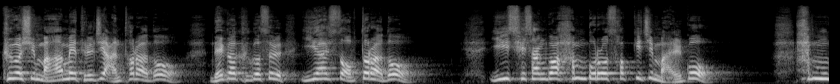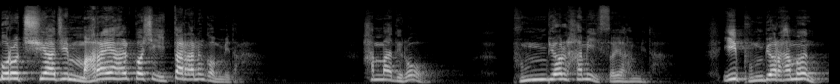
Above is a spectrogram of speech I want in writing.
그것이 마음에 들지 않더라도 내가 그것을 이해할 수 없더라도 이 세상과 함부로 섞이지 말고 함부로 취하지 말아야 할 것이 있다라는 겁니다. 한마디로 분별함이 있어야 합니다. 이 분별함은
